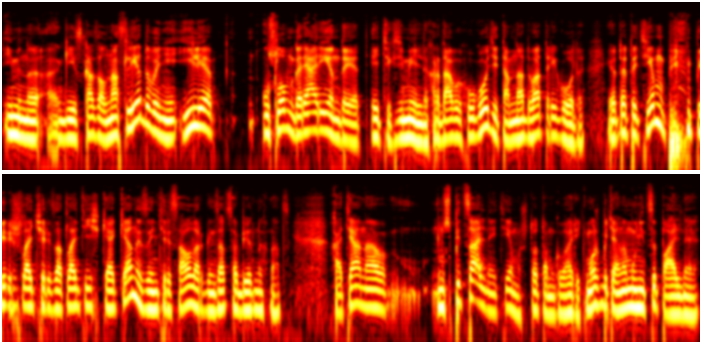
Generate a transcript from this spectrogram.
именно э, Гей сказал, наследование или условно говоря, аренды этих земельных родовых угодий там на 2-3 года. И вот эта тема перешла через Атлантический океан и заинтересовала Организацию Объединенных Наций. Хотя она ну, специальная тема, что там говорить. Может быть, она муниципальная,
